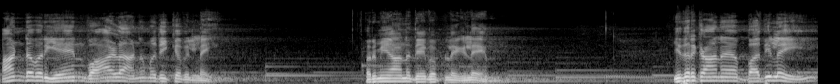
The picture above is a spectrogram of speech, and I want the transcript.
ஆண்டவர் ஏன் வாழ அனுமதிக்கவில்லை? அருமையான தெய்வ பிள்ளைகளே இதற்கான பதிலை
